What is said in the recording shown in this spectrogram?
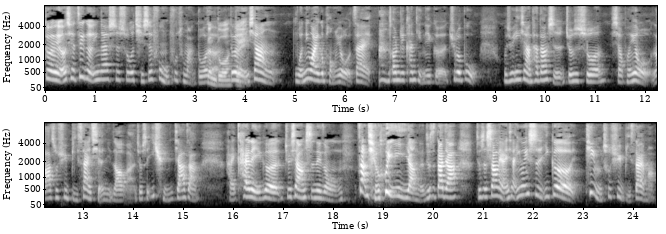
对，而且这个应该是说，其实父母付出蛮多的。更多。对，像我另外一个朋友在 Orange County 那个俱乐部，我就印象他当时就是说小朋友拉出去比赛前，你知道吧？就是一群家长还开了一个就像是那种 战前会议一样的，就是大家就是商量一下，因为是一个 team 出去比赛嘛，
